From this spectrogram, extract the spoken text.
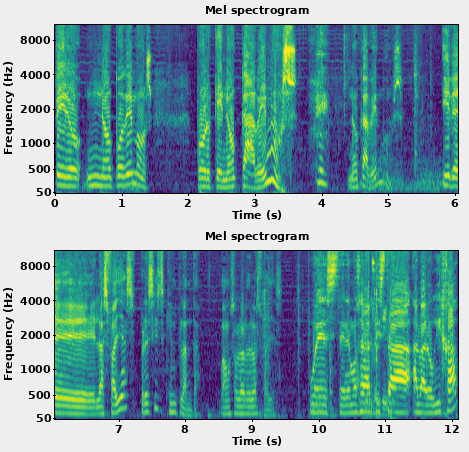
pero no podemos, porque no cabemos. No cabemos. ¿Y de las fallas, Presis, quién planta? Vamos a hablar de las fallas. Pues tenemos al artista Álvaro Guija,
